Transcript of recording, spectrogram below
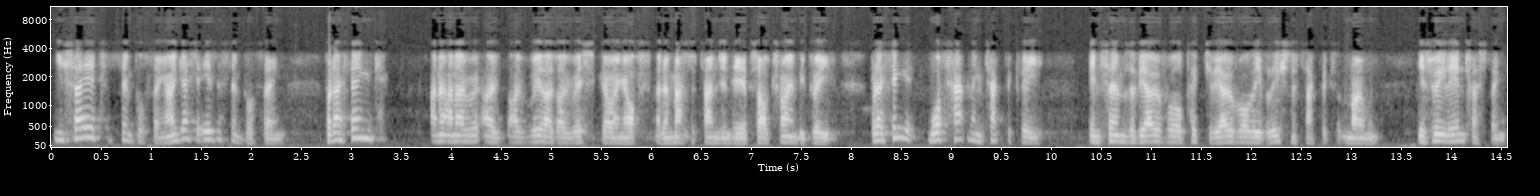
you say it's a simple thing. I guess it is a simple thing. But I think, and, and I, I, I realise I risk going off at a massive tangent here, so I'll try and be brief. But I think what's happening tactically in terms of the overall picture, the overall evolution of tactics at the moment, is really interesting.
